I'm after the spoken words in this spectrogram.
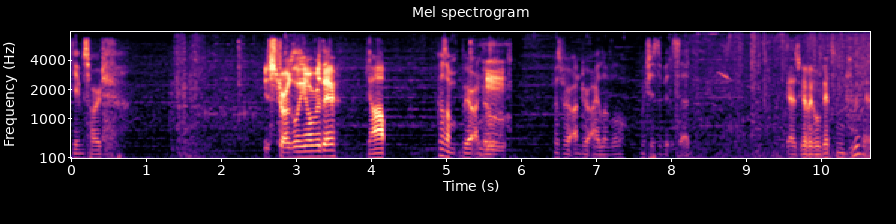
Game's hard. You struggling over there? Yup. Because I'm we're under Hmm. because we're under eye level, which is a bit sad. You guys gotta go get some druid.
